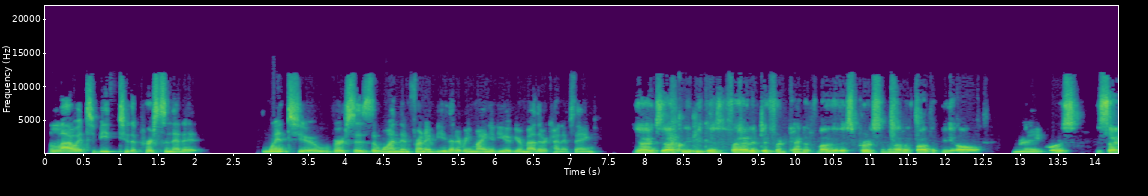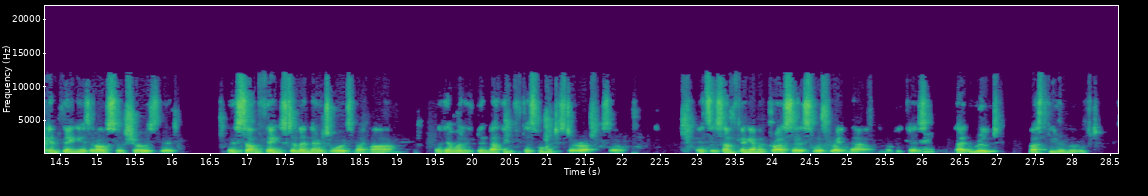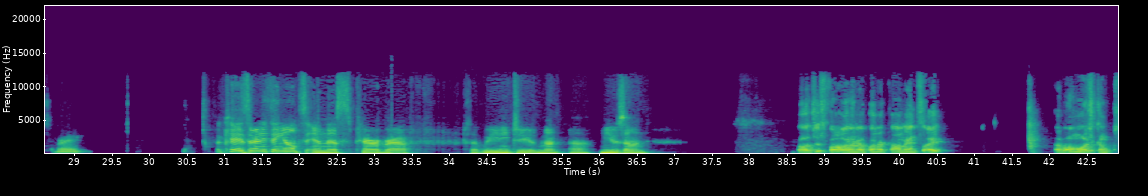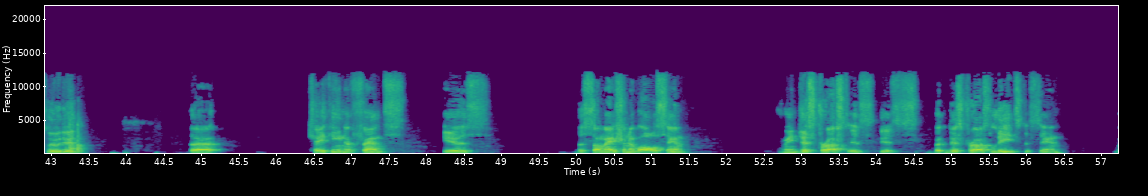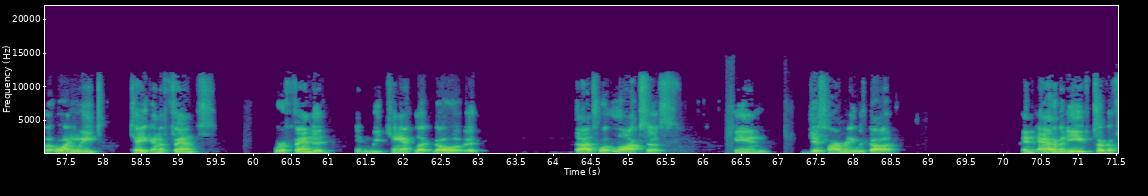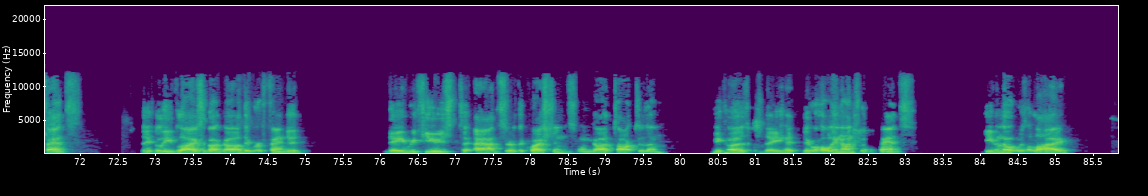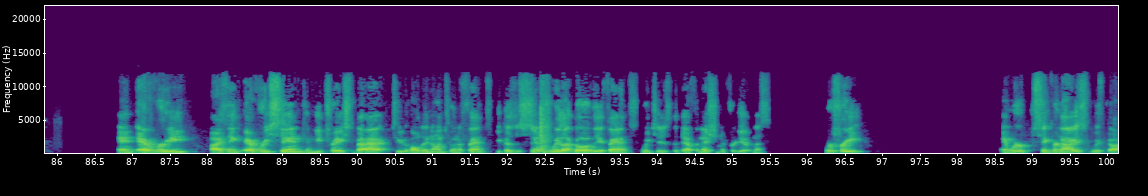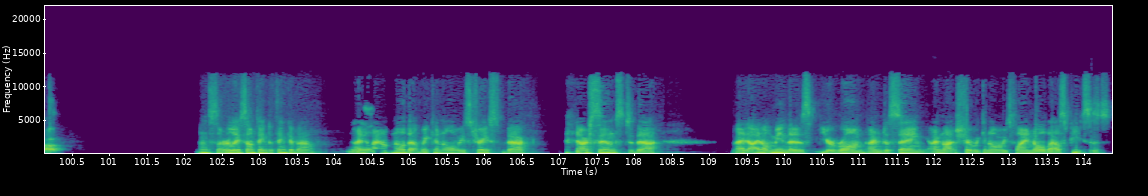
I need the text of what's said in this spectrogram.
allow it to be to the person that it went to versus the one in front of you that it reminded you of your mother kind of thing. Yeah, exactly. Because if I had a different kind of mother, this person would not have bothered me at all. Right. Of course, the second thing is it also shows that there's some things still in there towards my mom, but there would have been nothing for this woman to stir up. So it's something I'm in process with right now, you know, because Right. that root must be removed. Right. Okay, is there anything else in this paragraph that we need to uh, muse on? Well, just following up on our comments, I I've almost concluded that taking offense is the summation of all sin. I mean, distrust is is, but distrust leads to sin. But when we take an offense, we're offended, and we can't let go of it. That's what locks us in disharmony with God. And Adam and Eve took offense. They believed lies about God. They were offended. They refused to answer the questions when God talked to them because they had they were holding on to an offense, even though it was a lie. And every I think every sin can be traced back to holding on to an offense because as soon as we let go of the offense, which is the definition of forgiveness, we're free. And we're synchronized with God. It's really something to think about. I, I don't know that we can always trace back our sins to that. I, I don't mean that you're wrong. I'm just saying I'm not sure we can always find all those pieces.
